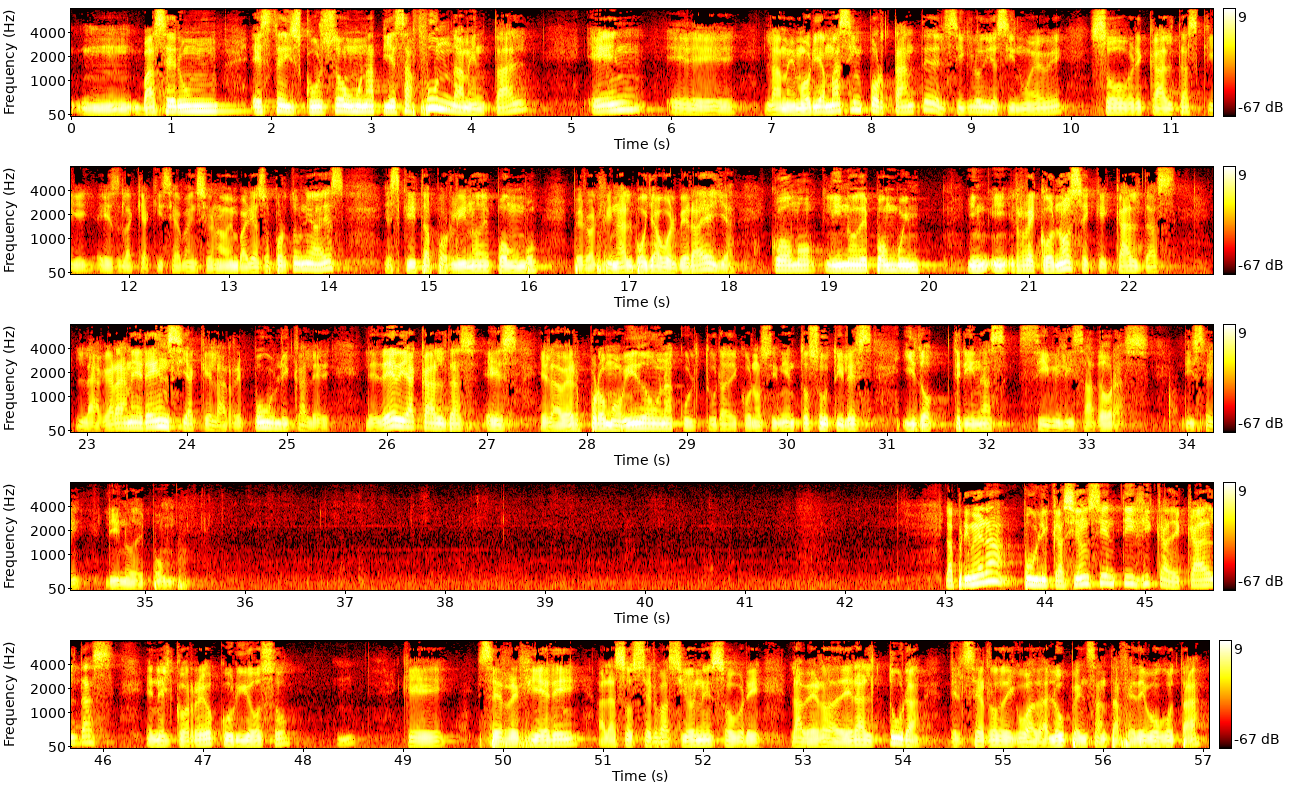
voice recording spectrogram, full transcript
mm, va a ser un, este discurso una pieza fundamental en eh, la memoria más importante del siglo XIX sobre Caldas, que es la que aquí se ha mencionado en varias oportunidades, escrita por Lino de Pombo, pero al final voy a volver a ella. Cómo Lino de Pombo reconoce que Caldas, la gran herencia que la República le, le debe a Caldas es el haber promovido una cultura de conocimientos útiles y doctrinas civilizadoras, dice Lino de Pombo. La primera publicación científica de Caldas en el Correo Curioso, que se refiere a las observaciones sobre la verdadera altura del Cerro de Guadalupe en Santa Fe de Bogotá,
